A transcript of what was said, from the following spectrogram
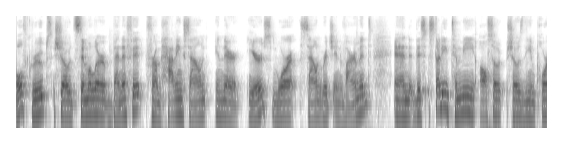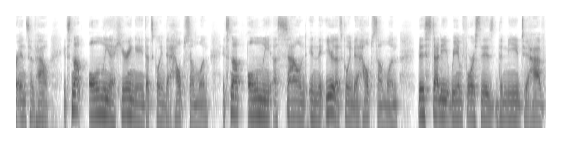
Both groups showed similar benefit from having sound in their ears, more sound rich environment. And this study to me also shows the importance of how it's not only a hearing aid that's going to help someone. It's not only a sound in the ear that's going to help someone. This study reinforces the need to have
